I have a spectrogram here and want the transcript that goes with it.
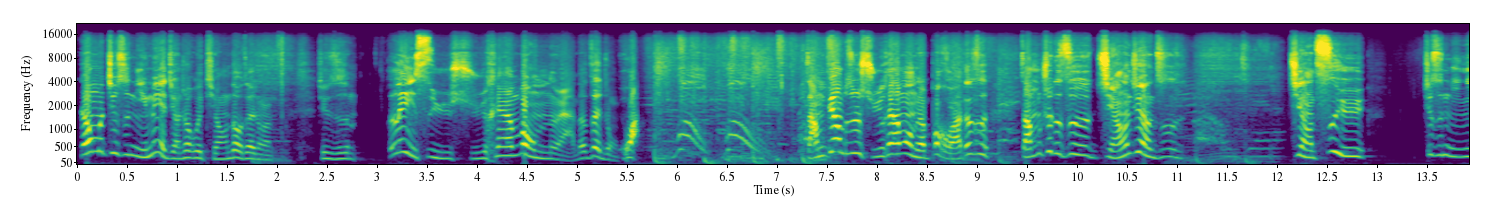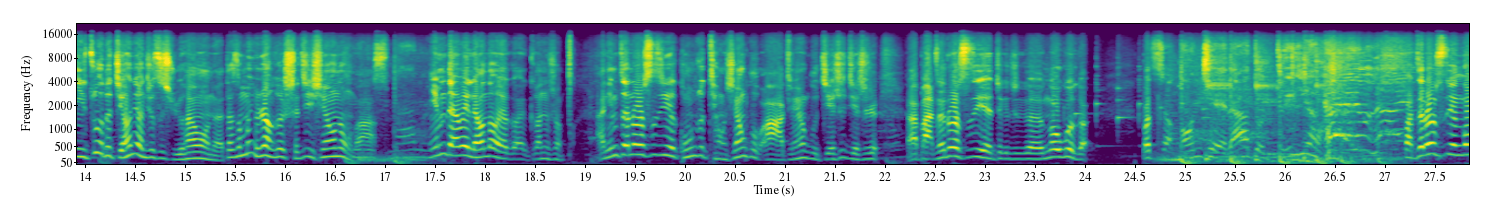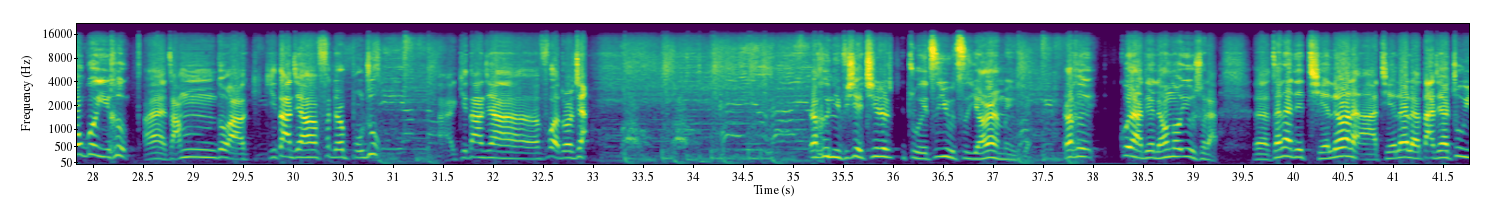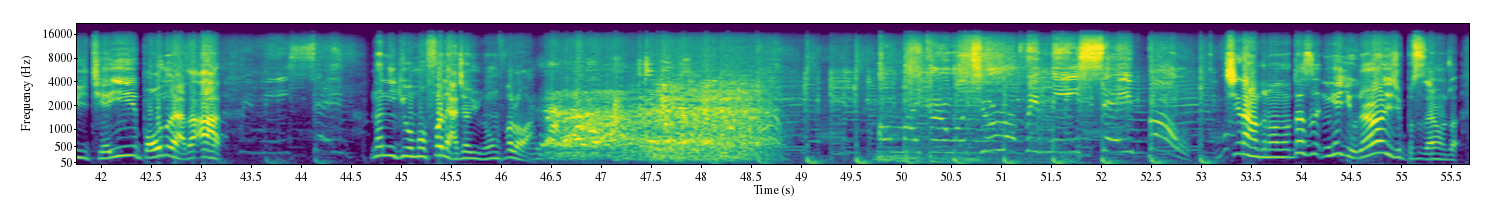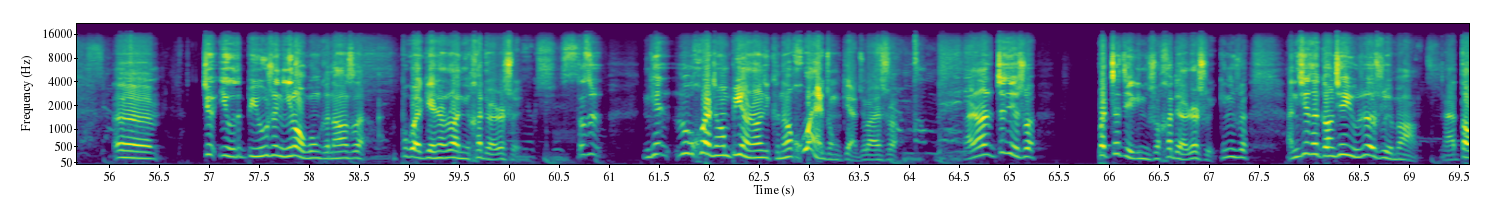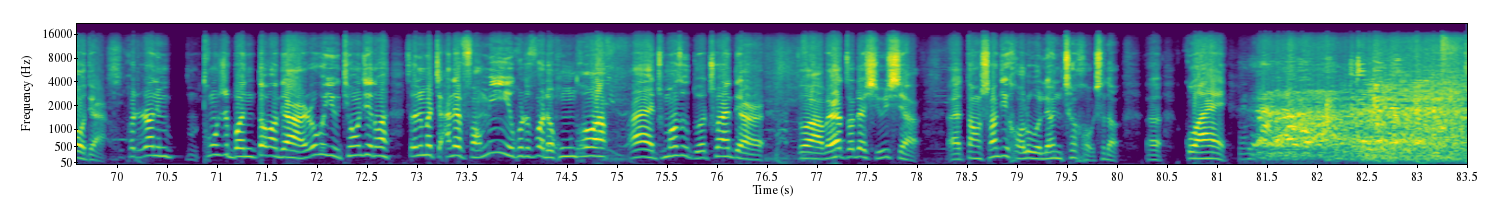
然后就是你们也经常会听到这种，就是类似于嘘寒问暖的这种话。咱们并不是嘘寒问暖不好啊，但是咱们说的是仅仅是仅次于，就是你你做的仅仅就是嘘寒问暖，但是没有任何实际行动的啊。你们单位领导也跟跟你说啊，你们这段时间工作挺辛苦啊，挺辛苦，解释解释啊，把这段时间这个这个熬过个，把把这段时间熬过以后，哎，咱们对吧，给大家发点补助，哎，给大家放段假。然后你发现其实左一次右一次一样也没有见。然后过两天领导又说了，呃，咱俩的天凉了啊，天凉了，大家注意添衣保暖的啊。那你给我们发两件羽绒服了啊？其他可能，但是你看有的人就不是这样做，呃，就有的，比如说你老公可能是不管干啥让你喝点热水，但是你看如果换成别人，就可能换一种感觉来说，然后直接说。不直接跟你说喝点热水，跟你说啊，你现在刚才有热水吗？啊，倒点，或者让你们同事帮你倒点。如果有条件的话，在里面加点蜂蜜或者放点红糖。哎，出门时候多穿点，对吧？晚上早点休息。呃，等身体好了，我领你吃好吃的。呃，乖。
